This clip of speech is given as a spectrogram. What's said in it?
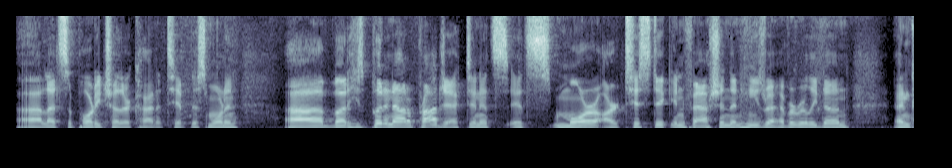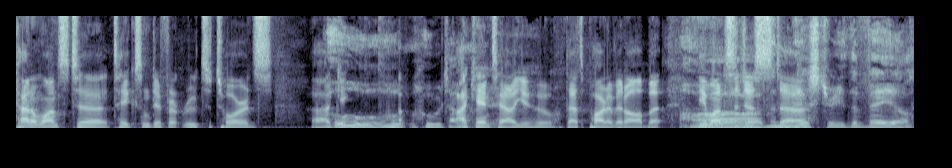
Uh, let's support each other kind of tip this morning. Uh, but he's putting out a project, and it's it's more artistic in fashion than he's ever really done, and kind of wants to take some different routes towards. Uh, Ooh, who, who we talking? I can't tell you who. That's part of it all, but he wants to Oh, just the uh, mystery, the veil.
